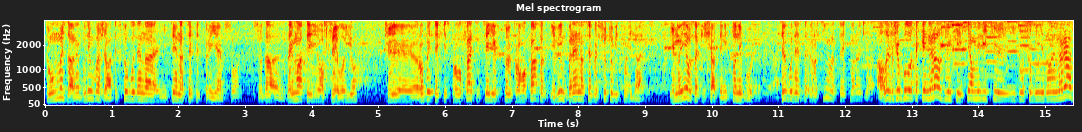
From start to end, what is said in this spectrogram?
Тому ми зараз будемо вважати, хто буде йти на це підприємство, сюди, займати його силою, чи робити якісь провокації, це є той провокатор, і він бере на себе всю ту відповідальність. І ми його захищати ніхто не буде. Це буде розцінюватися як мародьор. Але вже було таке не раз він я в міліцію йду, щоб мені дали наряд,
